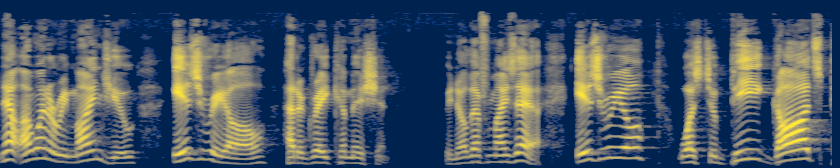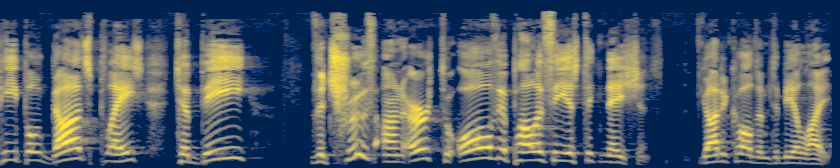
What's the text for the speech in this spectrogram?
Now, I want to remind you Israel had a great commission. We know that from Isaiah. Israel was to be God's people, God's place, to be the truth on earth to all the polytheistic nations. God had called them to be a light.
